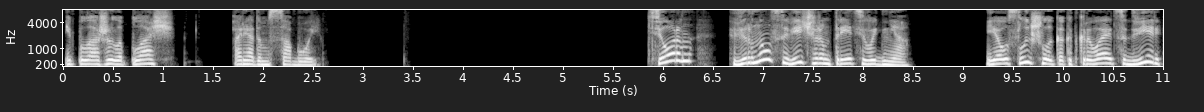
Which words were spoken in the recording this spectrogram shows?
и положила плащ рядом с собой. Терн Вернулся вечером третьего дня. Я услышала, как открывается дверь,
